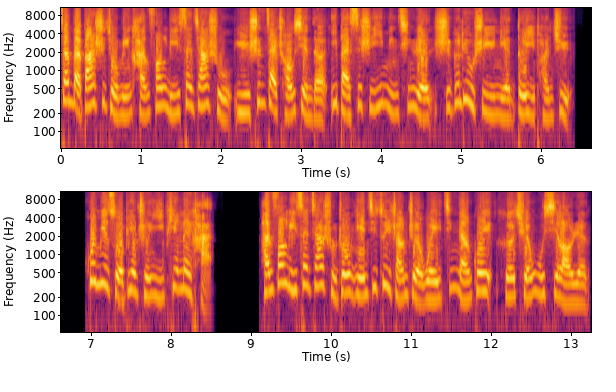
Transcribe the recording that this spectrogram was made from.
三百八十九名韩方离散家属与身在朝鲜的一百四十一名亲人，时隔六十余年得以团聚，会面所变成一片泪海。韩方离散家属中年纪最长者为金南圭和全无锡老人。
